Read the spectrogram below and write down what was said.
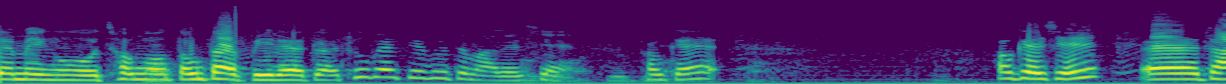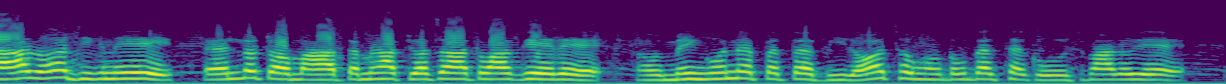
ရဲ့မိန့်ခွန်းကိုခြုံငုံသုံးသပ်ပေးတဲ့အတွက်အထူးပဲကျေးဇူးတင်ပါတယ်ရှင်ဟုတ်ကဲ့ ဟုတ်ကဲ့ရှင်အဲဒါကတော့ဒီကနေ့အဲလွတ်တော်မှာသမရပြောကြားသွားခဲ့တဲ့ဟိုမိန်ကွန်းနဲ့ပတ်သက်ပြီးတော့ခြုံငုံသုံးသက်ချက်ကိုကျမတို့ရဲ့သ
